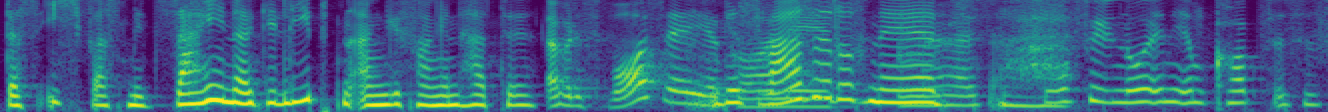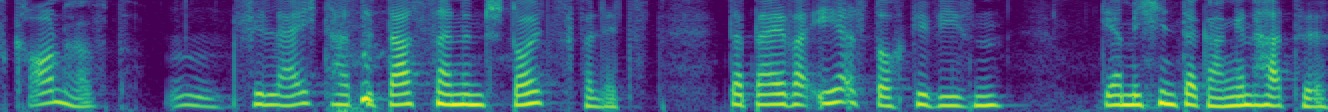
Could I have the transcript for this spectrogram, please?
dass ich was mit seiner Geliebten angefangen hatte. Aber das war's ja Das gar war's ja nicht. doch nicht. Ja, es ist so viel nur in ihrem Kopf, es ist grauenhaft. Vielleicht hatte das seinen Stolz verletzt. Dabei war er es doch gewesen, der mich hintergangen hatte.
